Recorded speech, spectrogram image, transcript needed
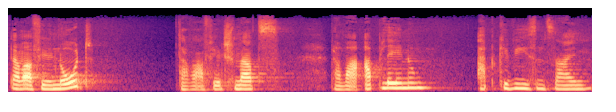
Da war viel Not, da war viel Schmerz, da war Ablehnung, abgewiesen sein,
